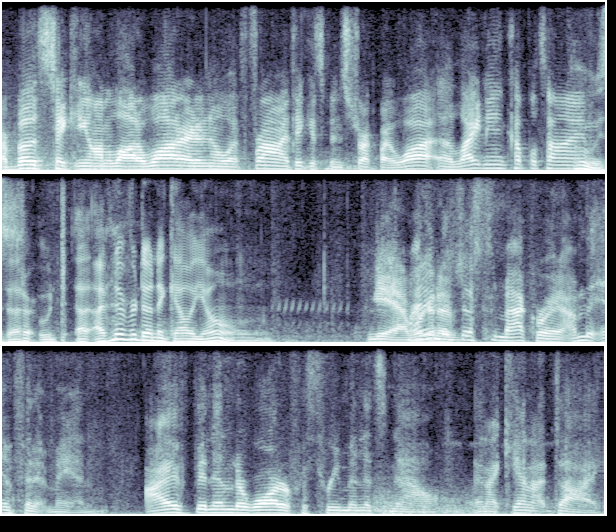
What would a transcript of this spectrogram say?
our boat's taking on a lot of water. I don't know what from. I think it's been struck by wa- uh, lightning a couple times. Oh, is that? A, uh, I've never done a galleon. Yeah, My we're gonna. is Justin McElroy. I'm the Infinite Man. I've been underwater for three minutes now, and I cannot die.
